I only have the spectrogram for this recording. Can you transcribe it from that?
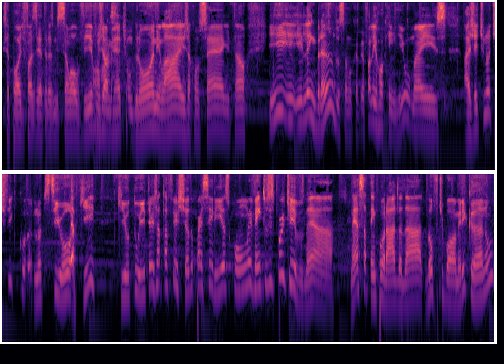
Você pode fazer a transmissão ao vivo, Nossa. já mete um drone lá e já consegue e tal. E, e, e lembrando, Samuca, eu falei Rock in Rio, mas a gente notificou, noticiou aqui que o Twitter já está fechando parcerias com eventos esportivos, né? A, nessa temporada da, do futebol americano,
